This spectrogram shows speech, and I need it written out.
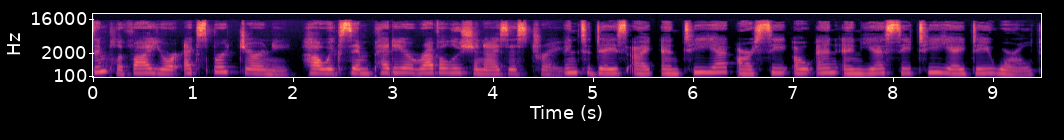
Simplify your expert journey. How Eximpedia revolutionizes trade. In today's INT RCON and world,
